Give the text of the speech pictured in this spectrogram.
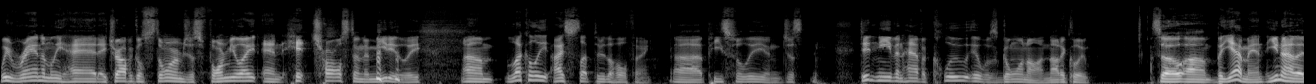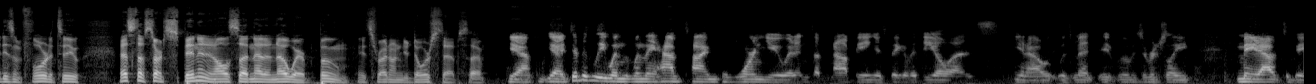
we randomly had a tropical storm just formulate and hit Charleston immediately. um, luckily, I slept through the whole thing uh, peacefully and just didn't even have a clue it was going on. Not a clue. So, um, but yeah, man, you know how that is in Florida too. That stuff starts spinning, and all of a sudden, out of nowhere, boom, it's right on your doorstep. So, Yeah, yeah. Typically, when when they have time to warn you, it ends up not being as big of a deal as you know it was meant. It was originally made out to be.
